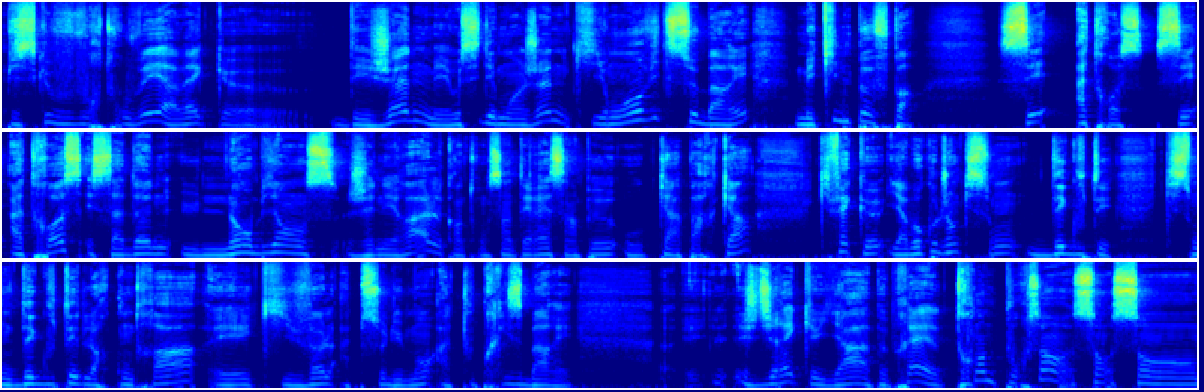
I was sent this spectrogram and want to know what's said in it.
puisque vous vous retrouvez avec euh, des jeunes mais aussi des moins jeunes qui ont envie de se barrer mais qui ne peuvent pas. C'est atroce, c'est atroce et ça donne une ambiance générale quand on s'intéresse un peu au cas par cas qui fait qu'il y a beaucoup de gens qui sont dégoûtés, qui sont dégoûtés de leur contrat et qui veulent absolument à tout prix se barrer je dirais qu'il y a à peu près 30%, sans, sans,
